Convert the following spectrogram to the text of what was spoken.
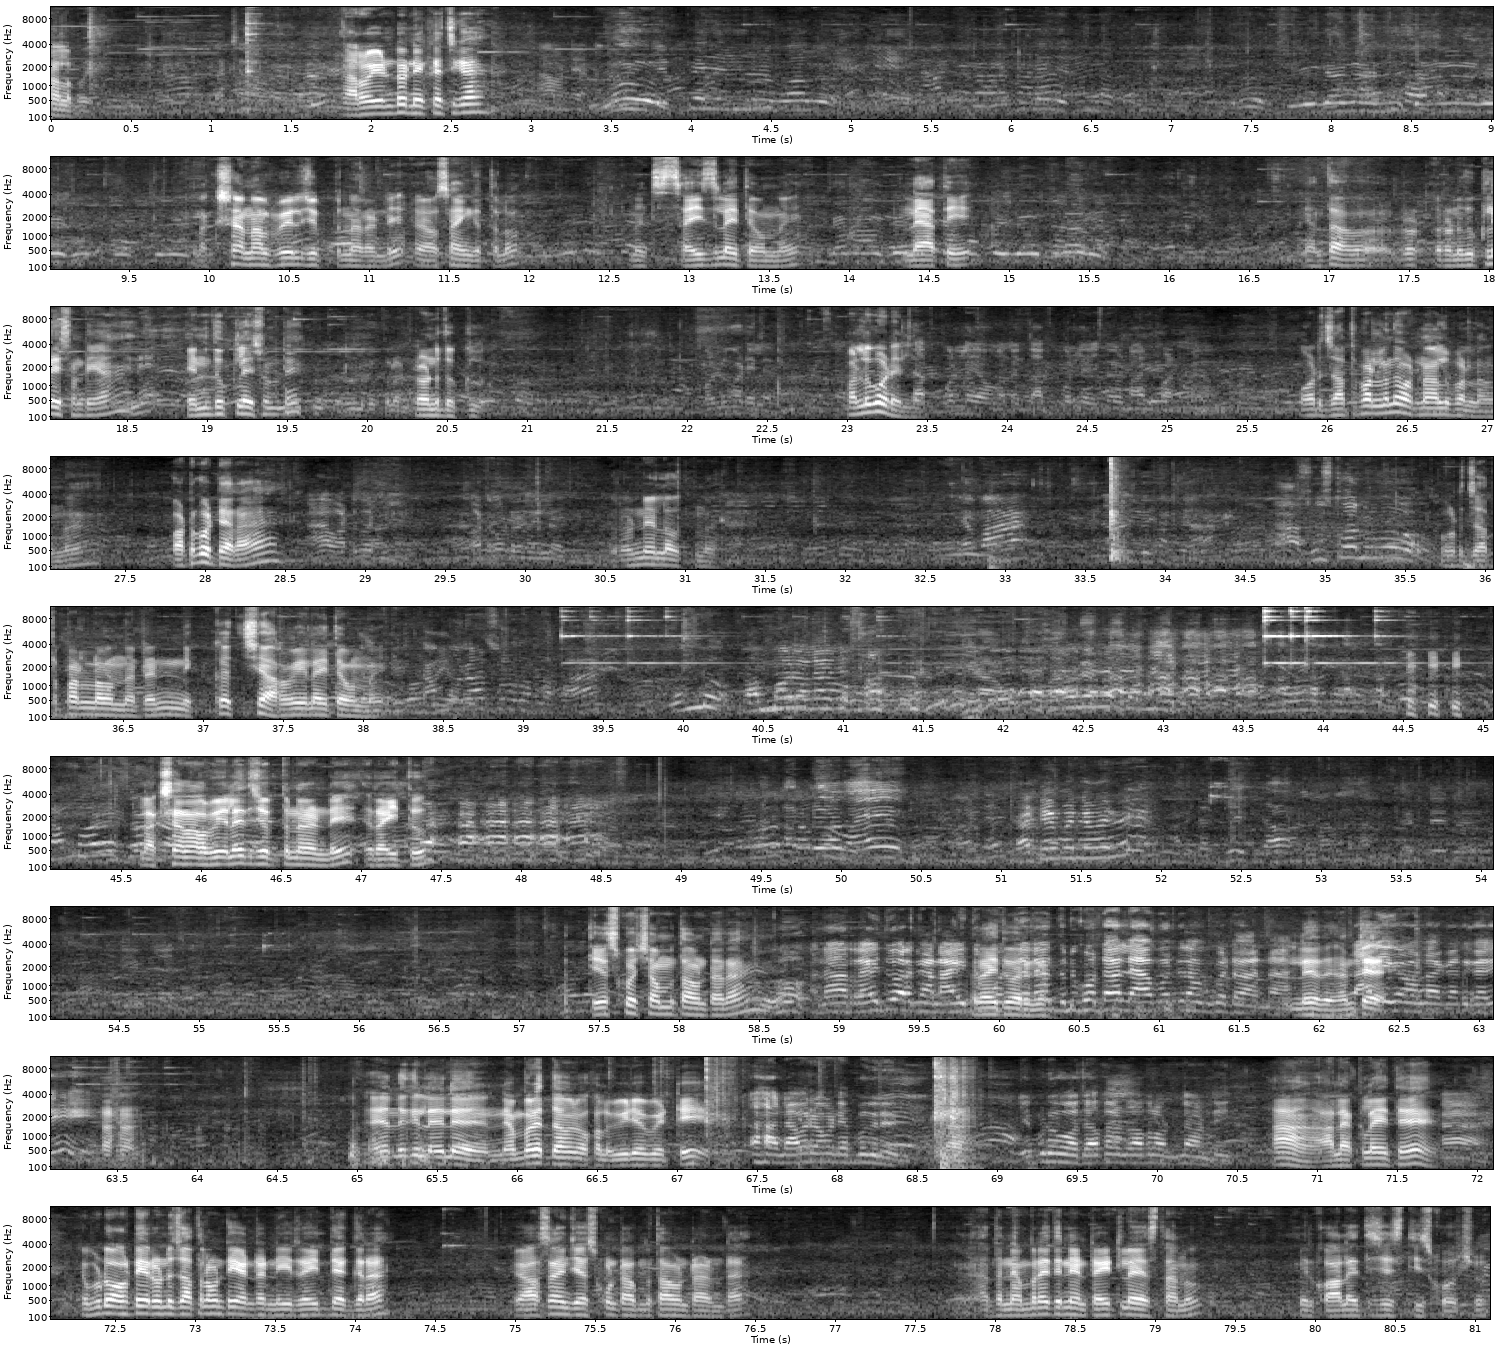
నలభై. అరవై ఏంటో నెక్కచ్చుగా లక్ష నలభై వేలు చెప్తున్నారండి వ్యవసాయం గతలో మంచి సైజులు అయితే ఉన్నాయి. లేతే ఎంత? రెండు దుక్కులు వేసి ఉంటాయా? ఎన్ని దుక్కులు వేసి ఉంటాయి? రెండు దుక్కులు. పళ్ళు కూడా వెళ్ళా ఒకటి జత పళ్ళు ఉంది ఒకటి నాలుగు పళ్ళు ఉందా? పట్టుకొట్టారా? రెండు నెలలు అవుతుందా ఒకటి జతపడలో ఉందటండి నిక్కొచ్చి అరవై వేలు అయితే ఉన్నాయి. లక్ష నలభై వేలు అయితే చెప్తున్నానండి రైతు. తీసుకొచ్చి అమ్ముతా ఉంటారా? రైతు వరకు లేదు అంతే. ఎందుకు లేదు నెంబర్ ఇద్దామని ఒక వీడియో పెట్టి. ఆ, లెక్కలు అయితే ఎప్పుడు ఒకటి రెండు జతలు ఉంటాయి అంటండి ఈ రైతు దగ్గర. వ్యవసాయం చేసుకుంటూ అమ్ముతూ ఉంటాడంట. అతని నెంబర్ అయితే నేను టైట్లో వేస్తాను. మీరు కాల్ అయితే చేసి తీసుకోవచ్చు.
